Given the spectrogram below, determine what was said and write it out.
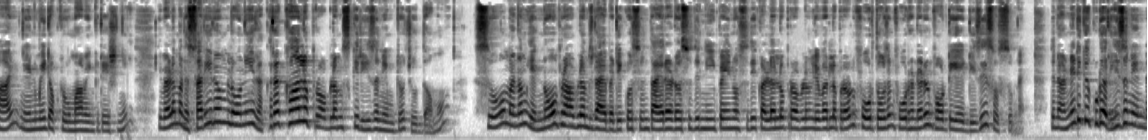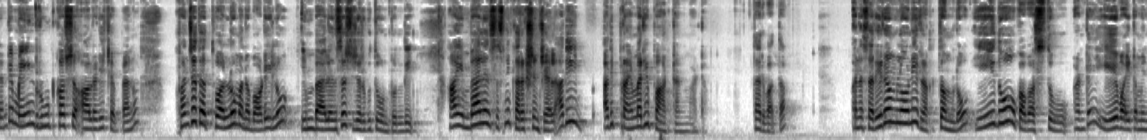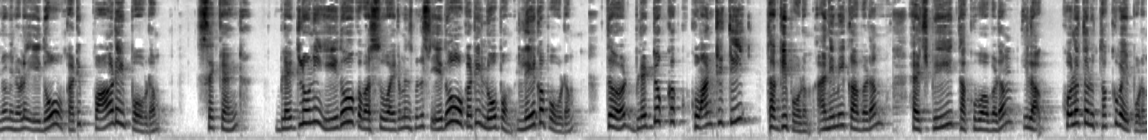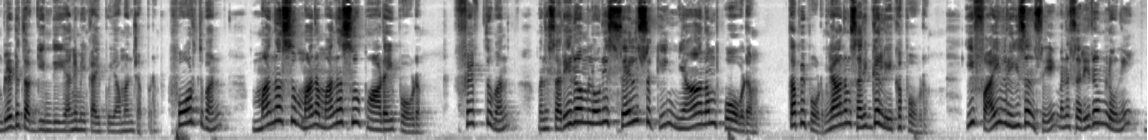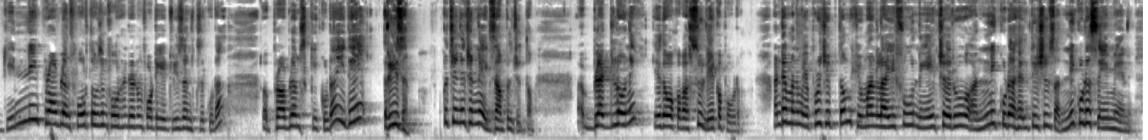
Hi నేను మీ doctor Uma వెంకటేష్ని. ఇవాళ మన శరీరంలోని రకరకాల ప్రాబ్లమ్స్కి రీజన్ ఏమిటో చూద్దాము. సో మనం ఎన్నో ప్రాబ్లమ్స్ డయాబెటిక్ వస్తుంది థైరాయిడ్ వస్తుంది నీ పెయిన్ వస్తుంది కళ్ళల్లో problem లివర్లో problem four thousand four hundred and forty eight disease వస్తున్నాయి. దీని అన్నిటికీ కూడా రీజన్ ఏంటంటే మెయిన్ రూట్ కాస్ట్ ఆల్రెడీ చెప్పాను. పంచతత్వాల్లో మన బాడీలో ఇంబ్యాలెన్సెస్ జరుగుతూ ఉంటుంది. ఆ ఇంబ్యాలెన్సెస్ని కరెక్షన్ చేయాలి. అది అది ప్రైమరీ పార్ట్ అన్నమాట. తర్వాత మన శరీరంలోని రక్తంలో ఏదో ఒక వస్తువు అంటే ఏ వైటమినో మినరల్ ఏదో ఒకటి పాడైపోవడం. సెకండ్ బ్లడ్లోని ఏదో ఒక వస్తువు వైటమిన్స్ మినరల్స్ ఏదో ఒకటి లోపం లేకపోవడం. థర్డ్ బ్లడ్ యొక్క క్వాంటిటీ తగ్గిపోవడం. అనిమిక్ అవ్వడం హెచ్బి తక్కువ అవ్వడం ఇలా కొలతలు తక్కువైపోవడం. బ్లడ్ తగ్గింది అనిమిక్ అయిపోయామని చెప్పడం. ఫోర్త్ వన్ మనసు మన మనసు పాడైపోవడం. ఫిఫ్త్ వన్ మన శరీరంలోని సెల్స్కి జ్ఞానం పోవడం తప్పిపోవడం జ్ఞానం సరిగ్గా లేకపోవడం. ఈ ఫైవ్ రీజన్సే మన శరీరంలోని ఎన్ని problems four thousand four hundred and forty eight reasons కూడా ప్రాబ్లమ్స్కి కూడా ఇదే రీజన్. ఒక చిన్న చిన్న ఎగ్జాంపుల్ చూద్దాం. బ్లడ్లోని ఏదో ఒక వస్తువు లేకపోవడం. అంటే మనం ఎప్పుడు చెప్తాం హ్యూమన్ లైఫ్ నేచరు అన్నీ కూడా హెల్త్ ఇష్యూస్ అన్నీ కూడా సేమే అని.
